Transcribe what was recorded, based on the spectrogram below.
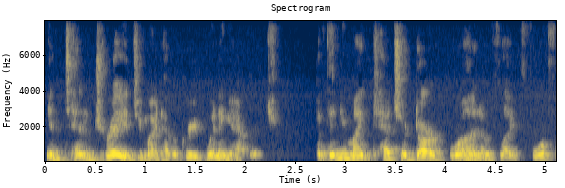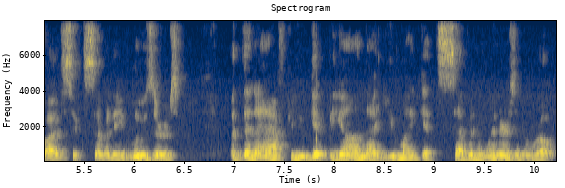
in 10 trades, you might have a great winning average. But then you might catch a dark run of like four, five, six, seven, eight losers. But then after you get beyond that, you might get seven winners in a row.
